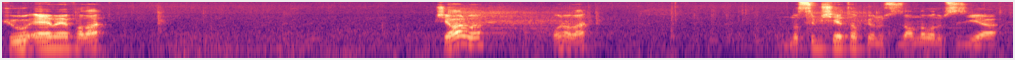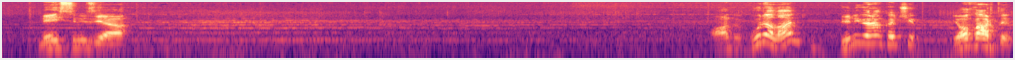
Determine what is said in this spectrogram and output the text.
Q, E, M falan. Bir şey var mı? O ne lan? Nasıl bir şeye tapıyorsunuz siz anlamadım sizi ya. Neysiniz ya? Abi bu ne lan? Beni gören kaçıyor. Yok artık.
